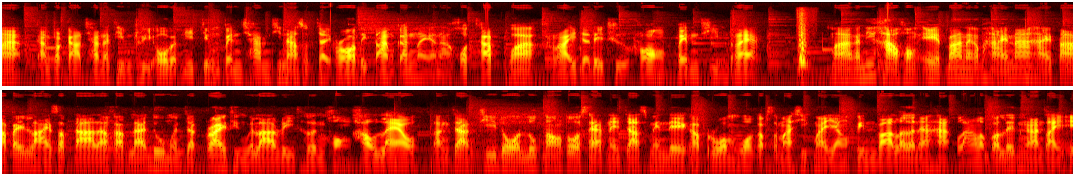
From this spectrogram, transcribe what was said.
มาก ๆ การประกาศแชมป์นักทีมทริโอแบบนี้จึงเป็นแชมป์ที่น่าสนใจรอติดตามกันในอนาคตครับ ว่าใครจะได้ถือครองเป็นทีมแรก มากันที่ข่าวของเอดบ้างนะครับหายหน้าหายตาไปหลายสัปดาห์แล้วครับ และดูเหมือนจะใกล้ถึงเวลารีเทิร์นของเขาแล้ว หลังจากที่โดนลูกน้องตัวแสบใน Judgment Day ครับ รวมหัวกับสมาชิกใหม่อย่างฟินบาเลอร์นะหักหลังแล้วก็เล่นงานใส่เอ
